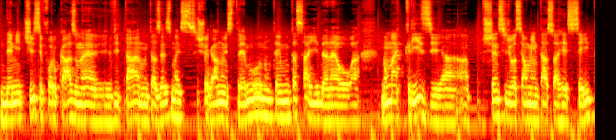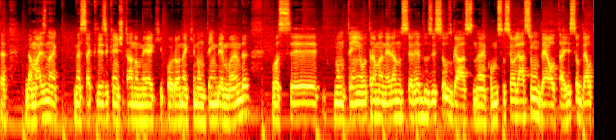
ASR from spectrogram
demitir, se for o caso, né, evitar muitas vezes, mas se chegar num extremo não tem muita saída, né, ou a, numa crise a, a, chance de você aumentar a sua receita, ainda mais na, nessa crise que a gente está no meio aqui, corona, que não tem demanda, você não tem outra maneira a não ser reduzir seus gastos, né? Como se você olhasse um delta, aí seu delta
